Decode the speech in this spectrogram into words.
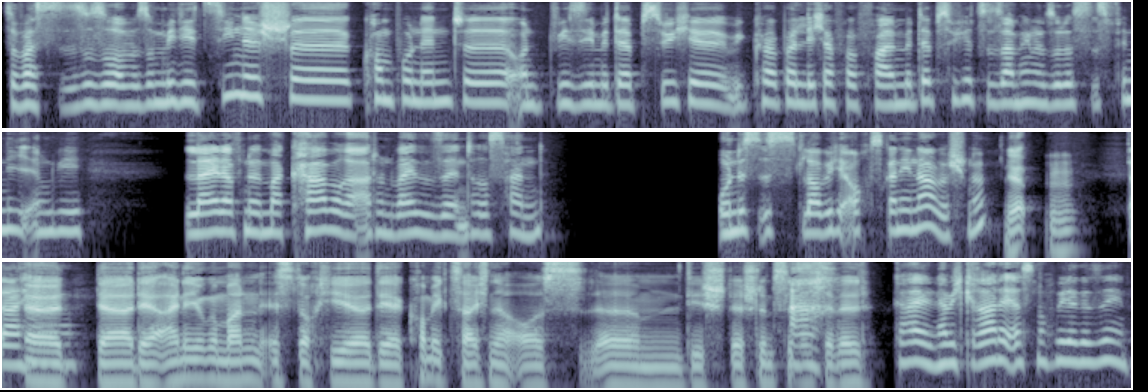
sowas, so, so, so medizinische Komponente und wie sie mit der Psyche, wie körperlicher Verfall mit der Psyche zusammenhängen und so, das, das finde ich irgendwie leider auf eine makabere Art und Weise sehr interessant. Und es ist, glaube ich, auch skandinavisch, ne? Ja. Mhm. Daher. Äh, der, der eine junge Mann ist doch hier der Comiczeichner aus ähm, die, der schlimmste Mensch der Welt. Geil, den habe ich gerade erst noch wieder gesehen.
